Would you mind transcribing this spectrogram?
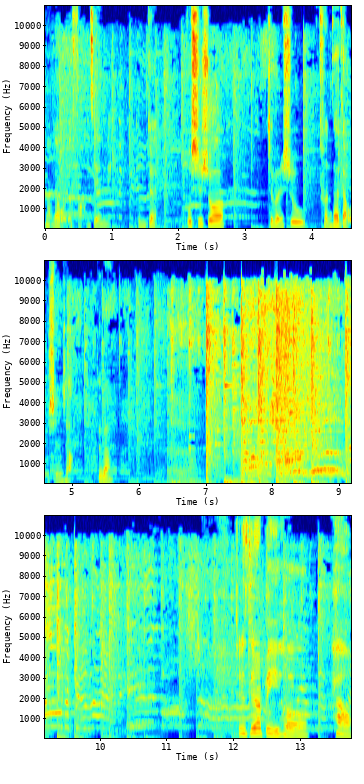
它在我的房间里，对不对？不是说这本书存在在我身上，对吧？其实 there be 和 have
